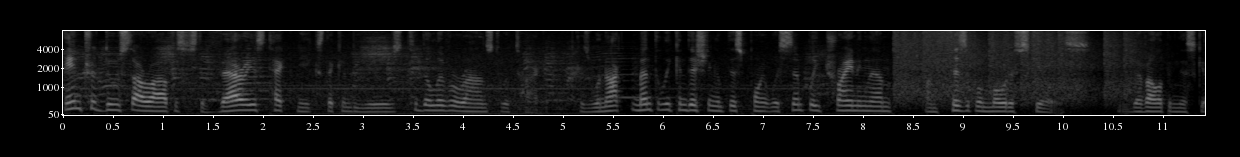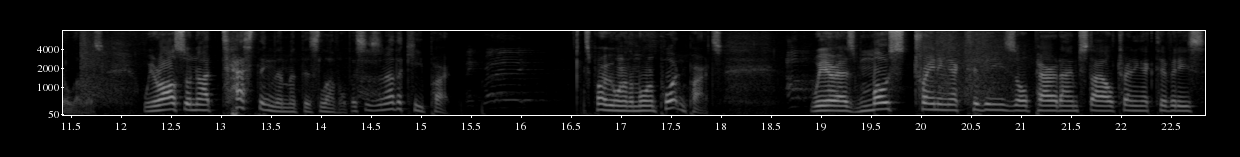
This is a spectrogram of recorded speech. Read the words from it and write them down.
introduced our officers to various techniques that can be used to deliver rounds to a target because we're not mentally conditioning at this point. We're simply training them on physical motor skills, developing their skill levels. We're also not testing them at this level. This is another key part. It's probably one of the more important parts. Whereas most training activities, old paradigm style training activities,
